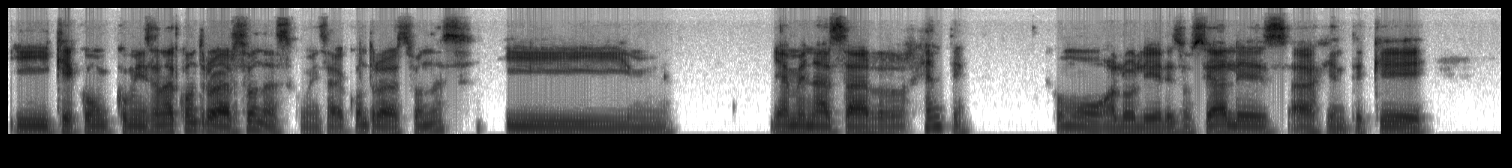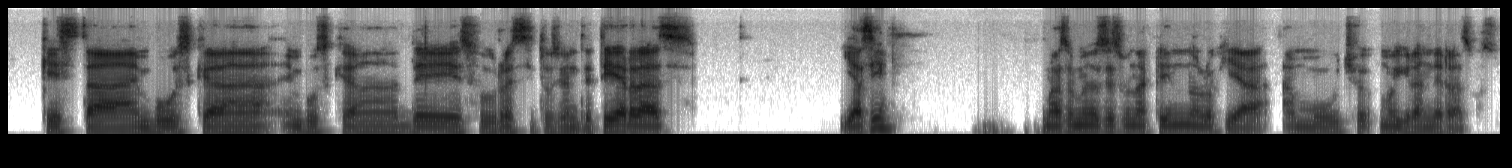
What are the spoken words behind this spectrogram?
y que com- comienzan a controlar zonas, comienzan a controlar zonas y, y amenazar gente, como a los líderes sociales, a gente que que está en busca, en busca de su restitución de tierras y así. Más o menos es una criminología a mucho, muy grandes rasgos.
